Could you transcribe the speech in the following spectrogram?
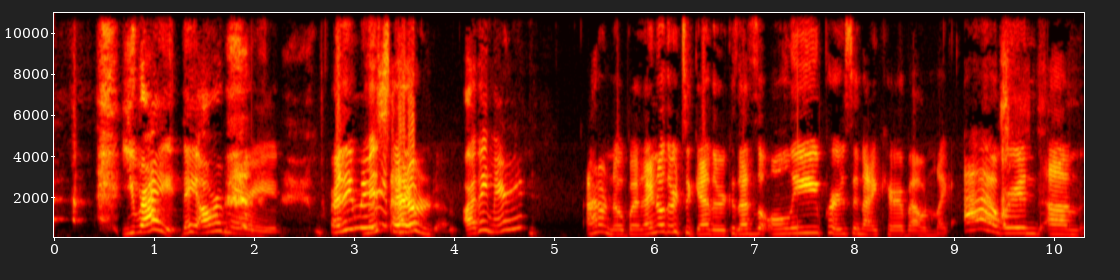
You're right. They are married. Are they married? Mr. I don't know. Are they married? I don't know, but I know they're together because that's the only person I care about. I'm like, ah, we're in um,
